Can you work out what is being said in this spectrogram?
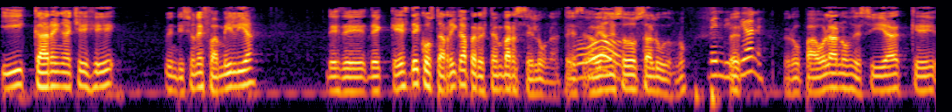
Y Karen HG, bendiciones familia, desde de, que es de Costa Rica, pero está en Barcelona. Entonces, oh. Habían esos dos saludos, ¿no? Bendiciones. pero Paola nos decía que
